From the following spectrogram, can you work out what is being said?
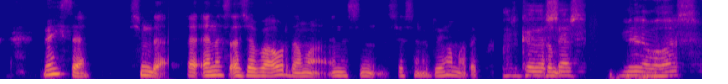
Neyse. Şimdi e, Enes acaba orada ama Enes'in sesini duyamadık. Arkadaşlar merhabalar.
